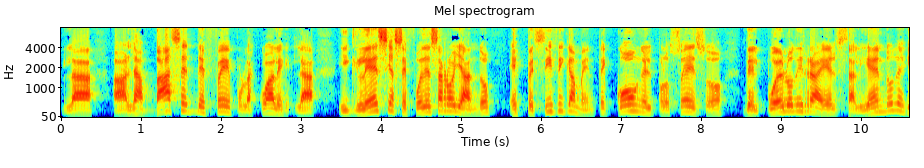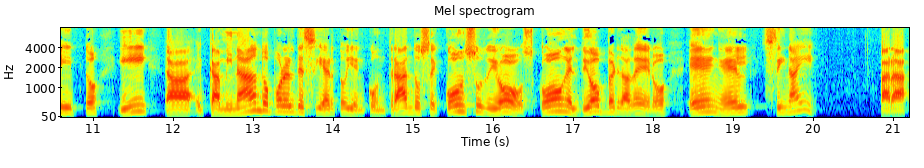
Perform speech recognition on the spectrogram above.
la, las bases de fe por las cuales la iglesia se fue desarrollando específicamente con el proceso del pueblo de Israel saliendo de Egipto y ah, caminando por el desierto y encontrándose con su Dios, con el Dios verdadero en el Sinaí. Para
